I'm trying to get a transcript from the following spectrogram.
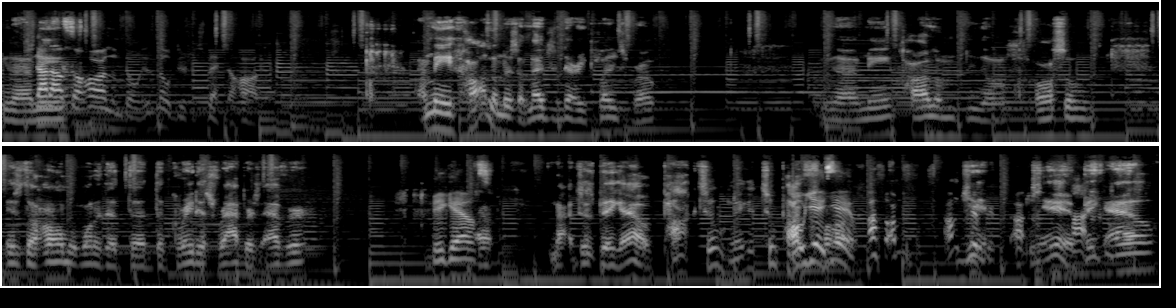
You know, what Shout I mean, out to Harlem though. There's no disrespect to Harlem. I mean, Harlem is a legendary place, bro. You know what I mean? Harlem, you know, also is the home of one of the, the, the greatest rappers ever. Big L. Uh, Not just Big L, Pac too, nigga. Tupac. oh yeah, from yeah. I, I'm I'm Yeah. tripping. Uh, Yeah, Pac. Big L,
